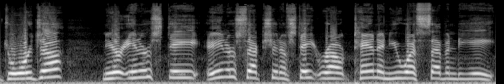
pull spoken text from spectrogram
Georgia, near interstate intersection of State Route 10 and US 78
